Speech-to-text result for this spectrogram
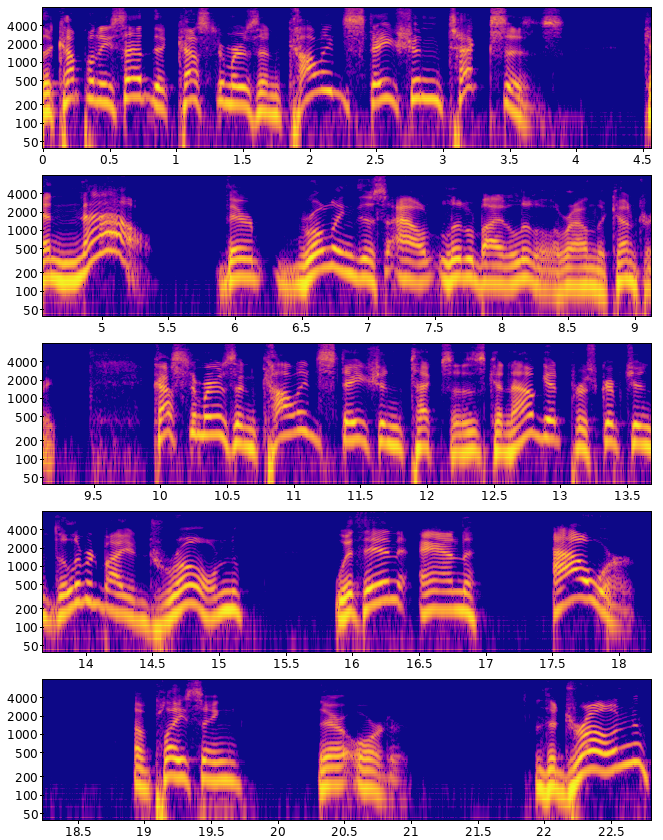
The company said that customers in College Station, Texas can now they're rolling this out little by little around the country. Customers in College Station, Texas can now get prescriptions delivered by a drone within an hour of placing their order. The drone,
